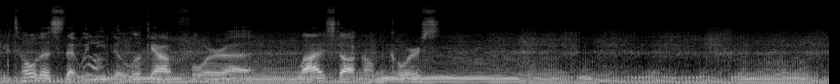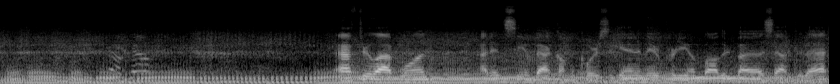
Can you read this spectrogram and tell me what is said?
He told us that we need to look out for uh, livestock on the course after lap one, I didn't see them back on the course again, and they were pretty unbothered by us after that.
